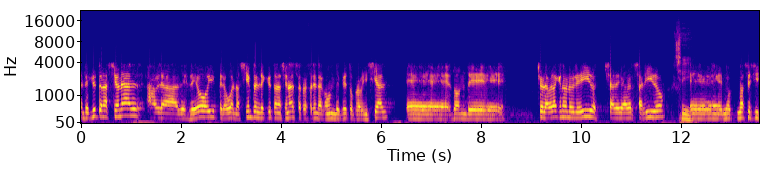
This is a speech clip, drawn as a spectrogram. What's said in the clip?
el decreto nacional habla desde hoy, pero bueno, siempre el decreto nacional se referenda con un decreto provincial, eh, donde yo la verdad que no lo he leído, ya debe haber salido. Sí. Eh, no sé si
